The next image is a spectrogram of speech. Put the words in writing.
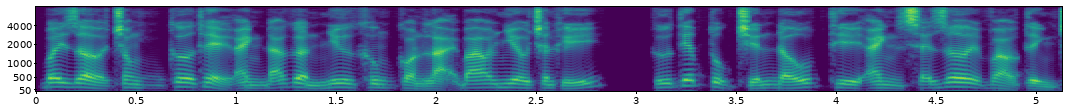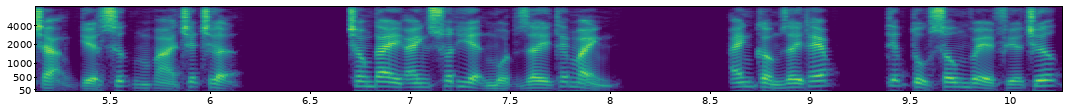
bây giờ trong cơ thể anh đã gần như không còn lại bao nhiêu chân khí. Cứ tiếp tục chiến đấu thì anh sẽ rơi vào tình trạng kiệt sức mà chết trận trong tay anh xuất hiện một dây thép mảnh. Anh cầm dây thép, tiếp tục xông về phía trước,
